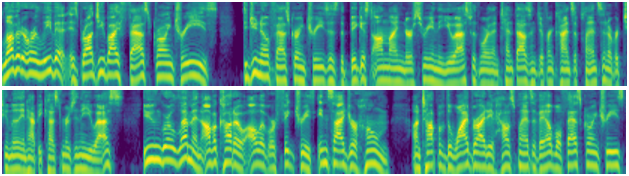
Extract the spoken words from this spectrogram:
Love It or Leave It is brought to you by Fast Growing Trees. Did you know Fast Growing Trees is the biggest online nursery in the US with more than 10,000 different kinds of plants and over 2 million happy customers in the US? You can grow lemon, avocado, olive, or fig trees inside your home. On top of the wide variety of houseplants available, Fast Growing Trees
